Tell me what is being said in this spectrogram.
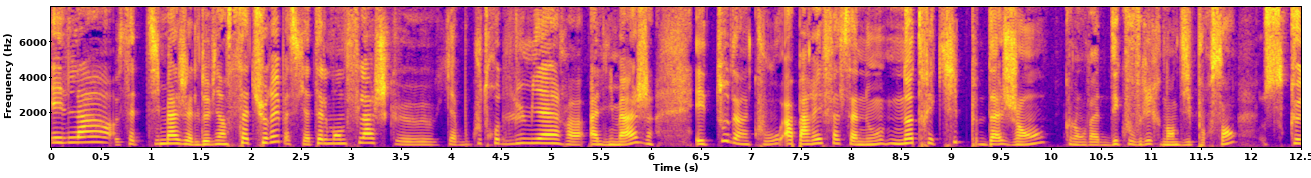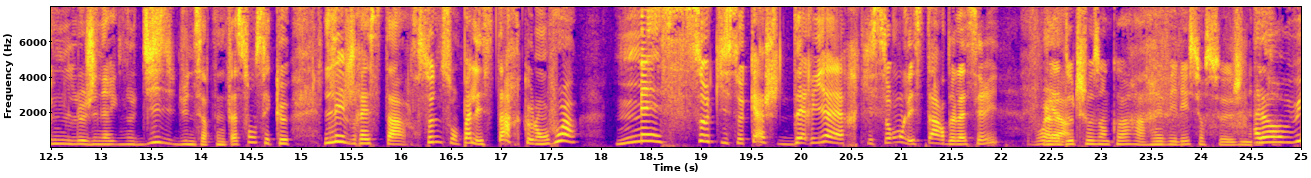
Et là, cette image, elle devient saturée parce qu'il y a tellement de flash que, qu'il y a beaucoup trop de lumière à l'image. Et tout d'un coup, apparaît face à nous notre équipe d'agents que l'on va découvrir dans 10%. Ce que le générique nous dit d'une certaine façon, c'est que les vraies stars, ce ne sont pas les stars que l'on voit, mais ceux qui se cachent derrière, qui seront les stars de la série. Voilà. Il y a d'autres choses encore à révéler sur ce générique. Alors oui,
